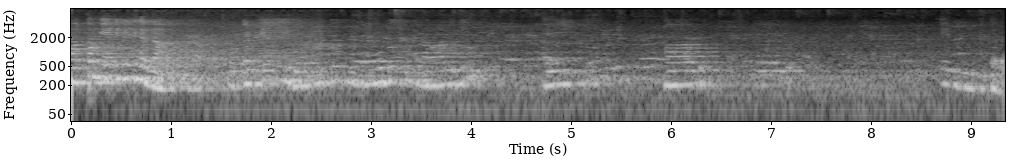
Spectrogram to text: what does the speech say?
మొత్తం ఎనిమిది కదా? ఒకటి రెండు మూడు నాలుగు ఐదు ఆరు ఎనిమిది కదా?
